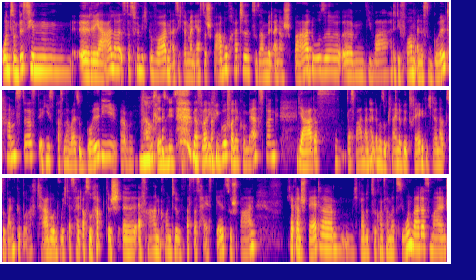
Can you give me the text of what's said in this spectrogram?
Und so ein bisschen äh, realer ist das für mich geworden, als ich dann mein erstes Sparbuch hatte, zusammen mit einer Spardose. Ähm, die war, hatte die Form eines Goldhamsters, der hieß passenderweise Goldi. Ähm, Auch sehr süß. das war die Figur von der Commerzbank. Ja, das, das waren dann halt immer so kleine Beträge, die ich dann halt zur Bank gebracht habe und wo ich das halt auch so haptisch äh, erfahren konnte, was das heißt, Geld zu sparen. Ich habe dann später, ich glaube zur Konfirmation war das, mal ein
